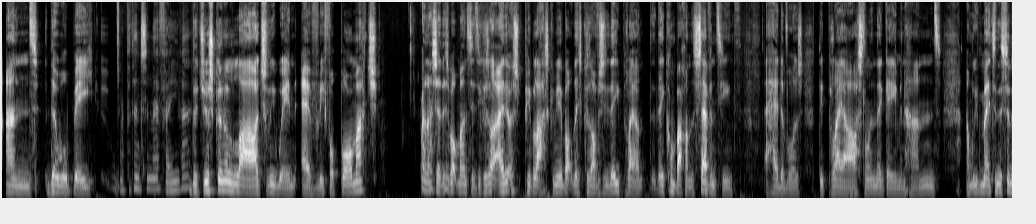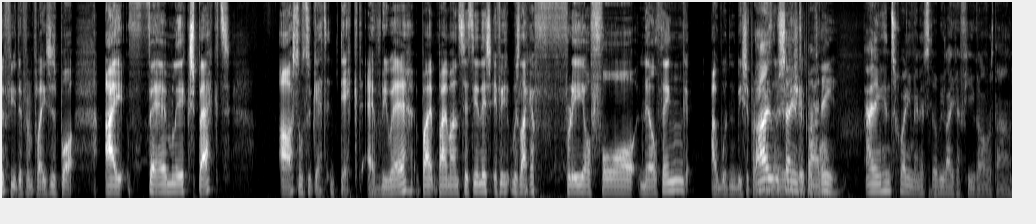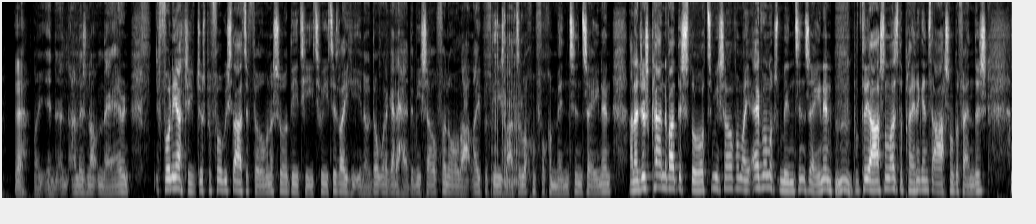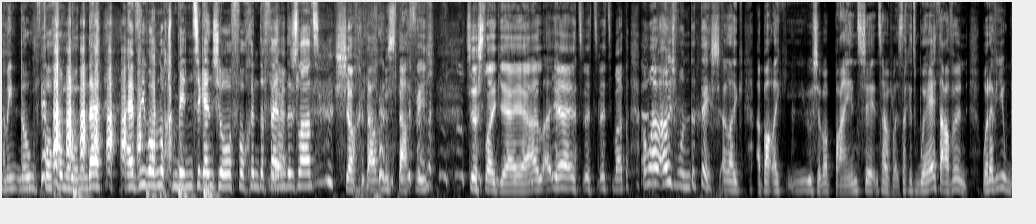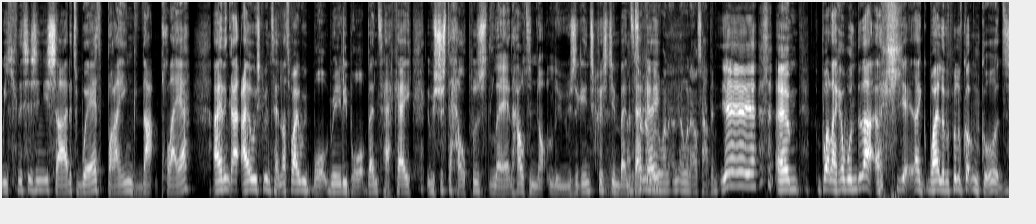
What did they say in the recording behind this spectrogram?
and there will be Everything's in their favour. They're just going to largely win every football match. And I said this about Man City because I, I people asking me about this because obviously they play on, they come back on the 17th ahead of us. They play Arsenal in their game in hand, and we've mentioned this in a few different places. But I firmly expect Arsenal to get dicked everywhere by, by Man City in this. If it was like a three or four nil thing, I wouldn't be surprised. I in was saying to shape, or form. Paddy, I think in 20 minutes there'll be like a few goals down. Yeah. Like in, and, and there's nothing there. And funny actually, just before we started filming, I saw DT tweeted like, you know, don't want to get ahead of myself and all that. Like, but these lads are looking fucking mint insane. And and I just kind of had this thought to myself. I'm like, everyone looks mint insane. And mm. but the Arsenal lads, they're playing against Arsenal defenders. I mean, no fucking wonder. Everyone looks mint against your fucking defenders, yeah. lads. Shocked out Mustafi. Just like yeah, yeah, I, yeah. It's, it's it's mad. And I I always wondered this, like about like you said about buying certain type of players. Like it's worth having whatever your weaknesses in your side. It's worth buying that player. I think I, I always contend that's why we bought really bought Benteke. It was just to help us learn how to not lose against Christian And so no Benteke. one, no one else had him. Yeah, yeah, yeah. Um, but like, I wonder that, like, yeah, like, why Liverpool have gotten good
